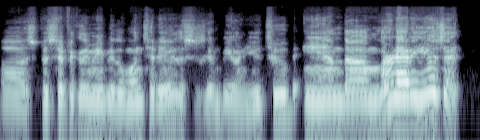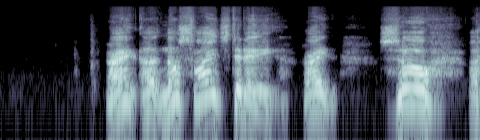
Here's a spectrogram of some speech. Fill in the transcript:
uh, specifically maybe the one today. This is going to be on YouTube, and um, learn how to use it. All right, uh, no slides today. All right. So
